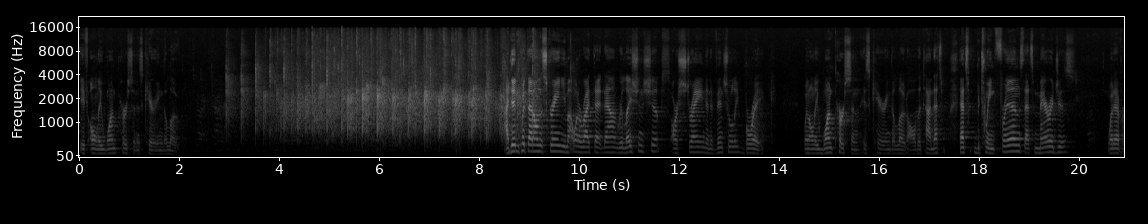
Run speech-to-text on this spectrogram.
if only one person is carrying the load. I didn't put that on the screen. You might want to write that down. Relationships are strained and eventually break when only one person is carrying the load all the time. That's, that's between friends, that's marriages, whatever.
